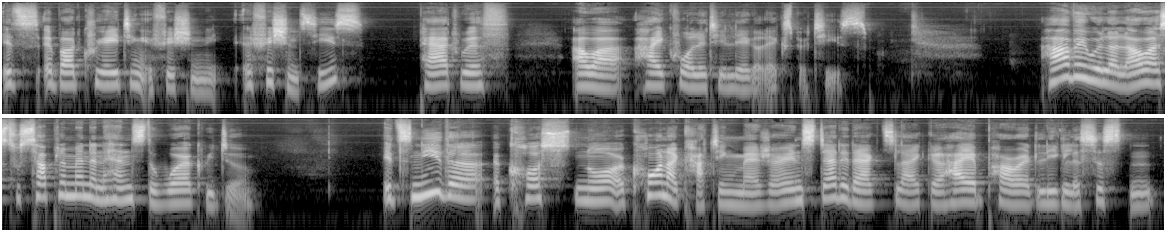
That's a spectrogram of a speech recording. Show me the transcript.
It's about creating efficiencies paired with our high quality legal expertise. Harvey will allow us to supplement and enhance the work we do. It's neither a cost nor a corner cutting measure. Instead, it acts like a high powered legal assistant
